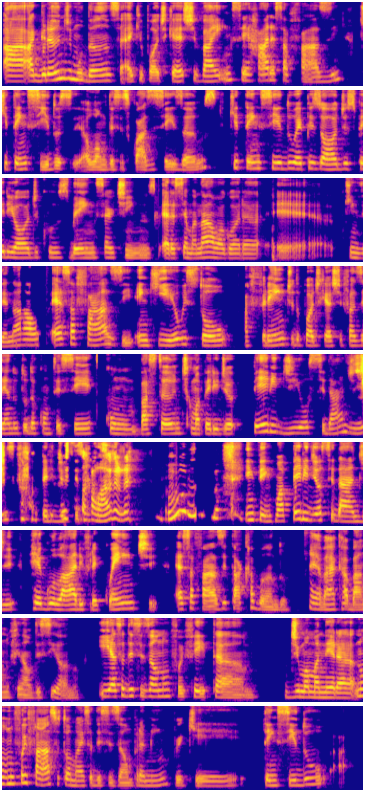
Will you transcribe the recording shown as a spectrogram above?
a, a, grande mudança é que o podcast vai encerrar essa fase que tem sido, ao longo desses quase seis anos, que tem sido episódios periódicos bem certinhos. Era semanal, agora é quinzenal. Essa fase em que eu estou à frente do podcast fazendo tudo acontecer com bastante, com uma peridio, peridiosidade, é isso que fala? Peridiosidade. Essa palavra, né? Uh, enfim, com uma peridiosidade regular e frequente, essa fase está acabando. É, vai acabar no final desse ano. E essa decisão não foi feita de uma maneira. Não, não foi fácil tomar essa decisão para mim, porque tem sido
